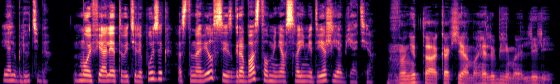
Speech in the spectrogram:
Я люблю тебя. Мой фиолетовый телепузик остановился и сгробастал меня в свои медвежьи объятия. Но не так, как я, моя любимая Лили.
